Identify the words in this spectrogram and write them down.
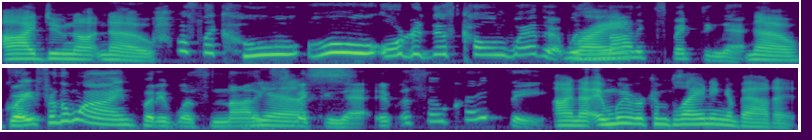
I do not know. I was like, who who ordered this cold weather? I was Right. not expecting that. No, Great for the wine, but it was not expecting that. It was so crazy. I know, and we were complaining about it,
